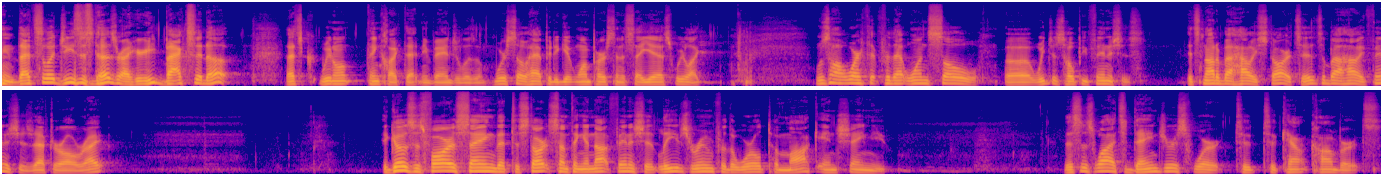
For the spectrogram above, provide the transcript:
mean, that's what Jesus does right here. He backs it up. That's, we don't think like that in evangelism. We're so happy to get one person to say yes. We're like, it was all worth it for that one soul. Uh, we just hope he finishes. It's not about how he starts, it's about how he finishes, after all, right? It goes as far as saying that to start something and not finish it leaves room for the world to mock and shame you. This is why it's dangerous work to, to count converts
